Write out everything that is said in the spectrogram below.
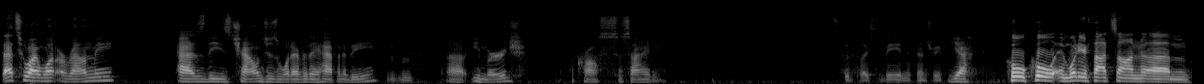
that's who I want around me as these challenges, whatever they happen to be, Mm-hmm. uh, emerge across society. It's a good place to be in the country. Yeah. Cool, cool. And what are your thoughts on um,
